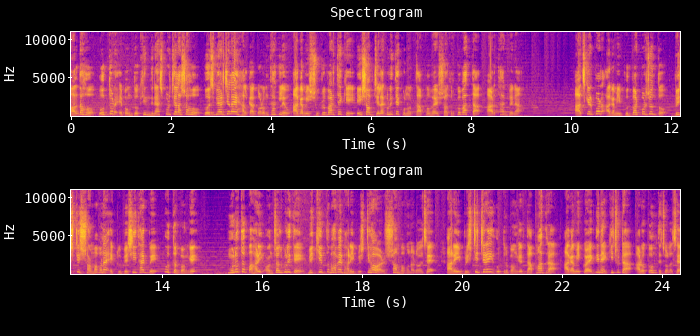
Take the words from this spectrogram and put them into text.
মালদহ, উত্তর এবং দক্ষিণ দিনাজপুর জেলা সহ কোচবিহার জেলায় হালকা গরম থাকলেও আগামী শুক্রবার থেকে এইসব জেলাগুলিতে কোনো তাপপ্রবাহের সতর্কবার্তা আর থাকবে না। আজকের পর আগামী বুধবার পর্যন্ত বৃষ্টির সম্ভাবনা একটু বেশি থাকবে উত্তরবঙ্গে। মূলত পাহাড়ি অঞ্চলগুলিতে বিক্ষিপ্তভাবে ভারী বৃষ্টি হওয়ার সম্ভাবনা রয়েছে। আর এই বৃষ্টির জেরেই উত্তরবঙ্গের তাপমাত্রা আগামী কয়েকদিনে কিছুটা আরও কমতে চলেছে।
